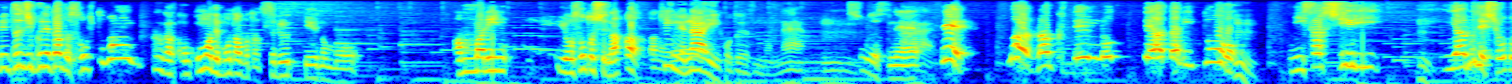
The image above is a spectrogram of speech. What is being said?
別軸で多分ソフトバンクがここまでもたもたするっていうのも、あんまり予想としてなかったので。近年ないことですもんね。うん。そうですね。はいで、まあ、楽天、ロッテあたりとうん。2差しやるでしょっ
